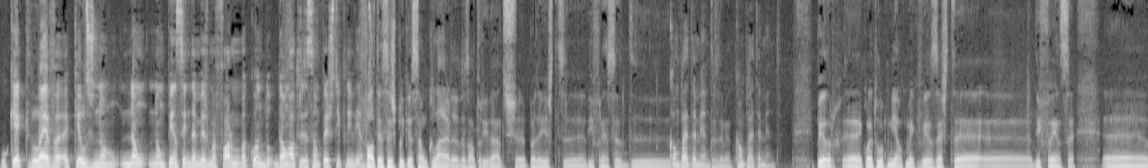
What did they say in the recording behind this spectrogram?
o que é que leva a que eles não, não, não pensem da mesma forma quando dão autorização para este tipo de eventos. Falta essa explicação clara das autoridades eh, para esta diferença de completamente, tratamento. Completamente. Pedro, eh, qual é a tua opinião? Como é que vês esta uh, diferença? Uh,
